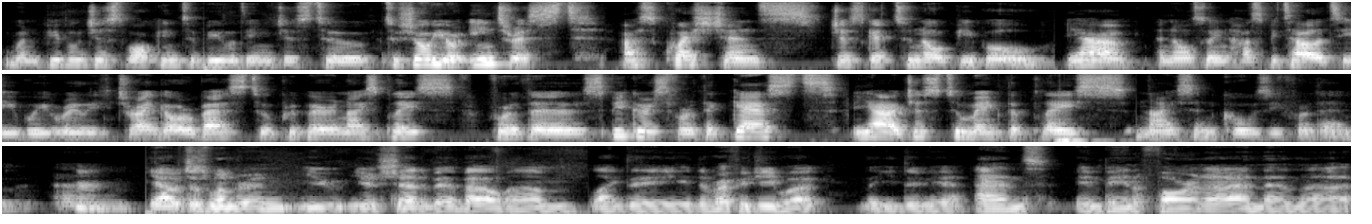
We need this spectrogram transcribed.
When people just walk into building just to to show your interest, ask questions, just get to know people. Yeah, and also in hospitality, we really trying our best to prepare a nice place for the speakers, for the guests. Yeah, just to make the place nice and cozy for them. Um, Yeah, I was just wondering. You you shared a bit about um like the the refugee work that you do here, and in being a foreigner, and then uh,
